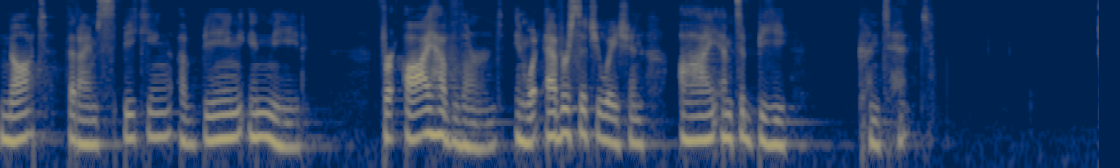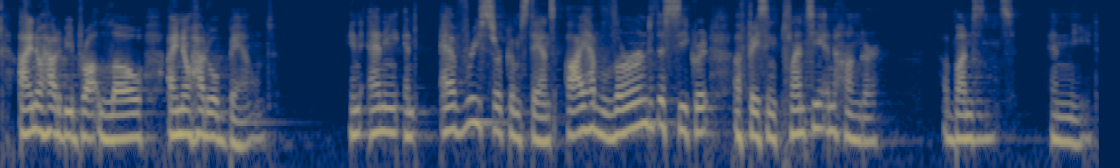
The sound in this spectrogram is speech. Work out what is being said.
Not that I am speaking of being in need, for I have learned in whatever situation I am to be content. I know how to be brought low, I know how to abound. In any and every circumstance, I have learned the secret of facing plenty and hunger abundance, and need.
